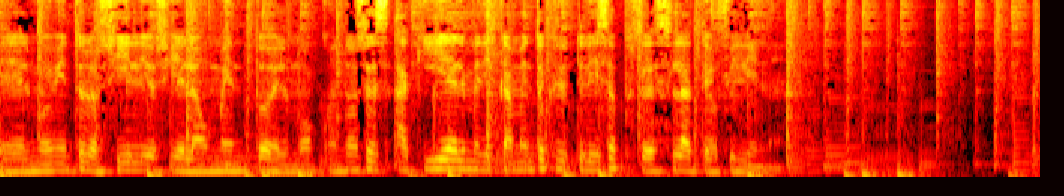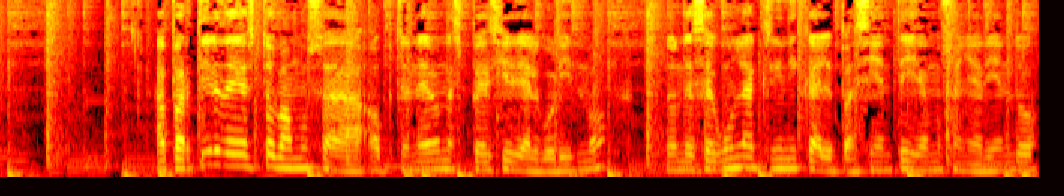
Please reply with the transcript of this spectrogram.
el movimiento de los cilios y el aumento del moco. Entonces aquí el medicamento que se utiliza pues es la teofilina. A partir de esto vamos a obtener una especie de algoritmo donde según la clínica del paciente iremos añadiendo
